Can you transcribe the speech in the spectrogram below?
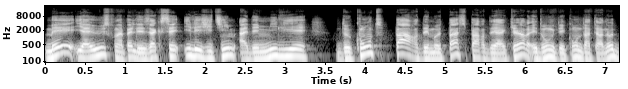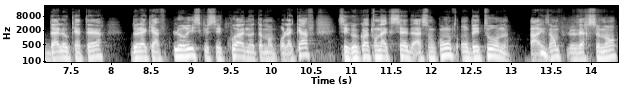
mais il y a eu ce qu'on appelle des accès illégitimes à des milliers de comptes par des mots de passe, par des hackers et donc des comptes d'internautes, d'allocataires de la CAF. Le risque, c'est quoi, notamment pour la CAF? C'est que quand on accède à son compte, on détourne par mmh. exemple le versement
